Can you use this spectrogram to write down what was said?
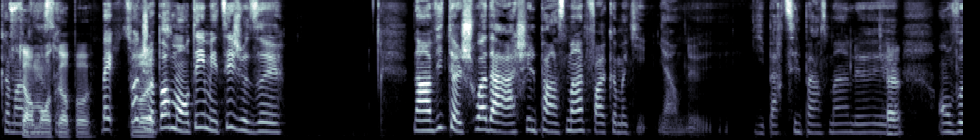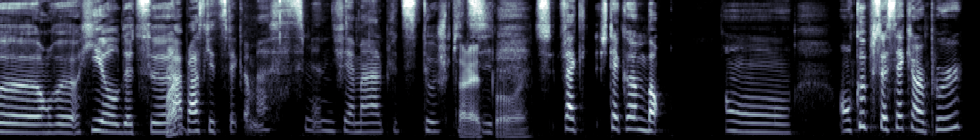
Comment te dire remonteras pas. Ben, Tu pas que je vais pas remonter, mais tu sais, je veux dire. Dans la vie, tu as le choix d'arracher le pansement et faire comme, OK, regarde, là, il est parti le pansement, là. on, va, on va heal de ça. Ouais. À la place que tu fais comme, ah, si, man, il fait mal, puis tu touches, puis tu- pas, ouais. tu- Fait que j'étais comme, bon, on, on coupe ce sec un peu,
